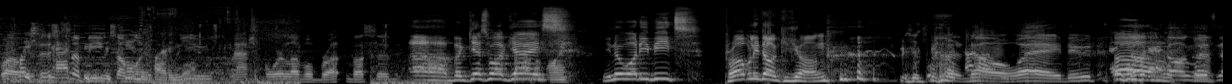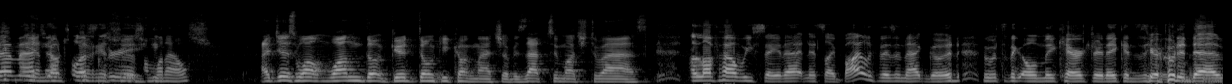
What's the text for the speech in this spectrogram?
Bro, Like is this Smash gonna be we some can't like fight again. Wii U Smash 4 level busted? Uh, but guess what, guys? Probably. You know what he beats? Probably Donkey Kong. no way, dude. Donkey Kong wins that The matchup announcer plus is, uh, three. someone else. I just want one do good Donkey Kong matchup. Is that too much to ask? I love how we say that, and it's like Byleth isn't that good. Who it's the only character they can zero to death.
